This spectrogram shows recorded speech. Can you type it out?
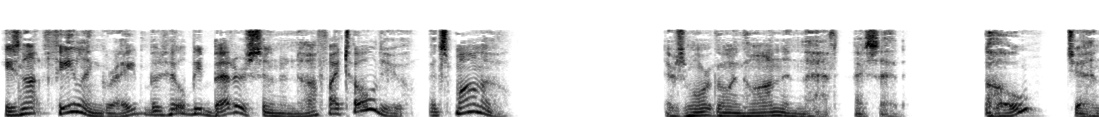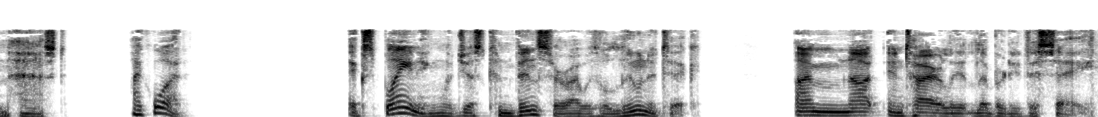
He's not feeling great, but he'll be better soon enough. I told you. It's mono. There's more going on than that, I said. Oh? Jen asked. Like what? Explaining would just convince her I was a lunatic. I'm not entirely at liberty to say.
